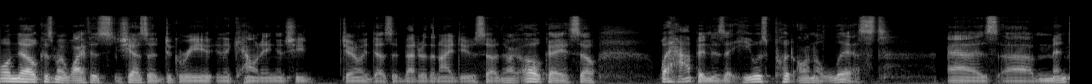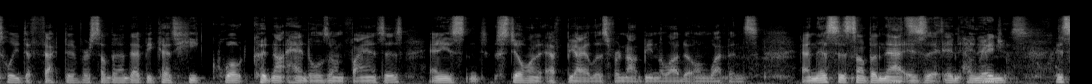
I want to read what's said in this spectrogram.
well, no, because my wife is she has a degree in accounting and she generally does it better than I do. So they're like, oh, okay. So what happened is that he was put on a list as uh, mentally defective or something like that because he quote could not handle his own finances and he's still on an FBI list for not being allowed to own weapons. And this is something that is That's in, in, in, outrageous. it's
